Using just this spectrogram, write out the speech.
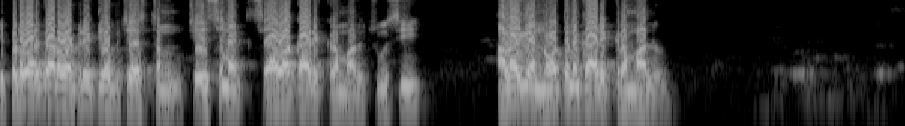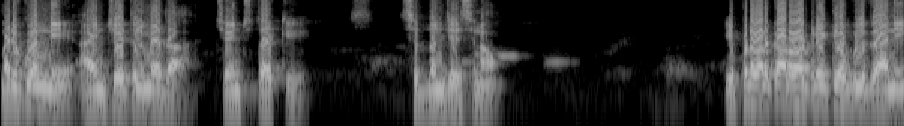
ఇప్పటివరకు రోటరీ క్లబ్ చేస్తున్న చేసిన సేవా కార్యక్రమాలు చూసి అలాగే నూతన కార్యక్రమాలు మరికొన్ని ఆయన చేతుల మీద చేయించుతాకి సిద్ధం చేసినాం. ఇప్పటివరకు రోటరీ క్లబ్లు కానీ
